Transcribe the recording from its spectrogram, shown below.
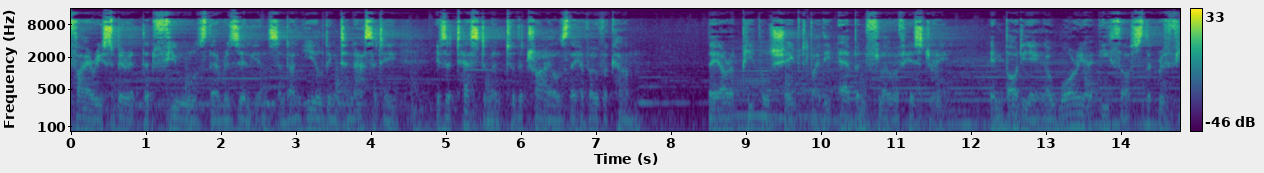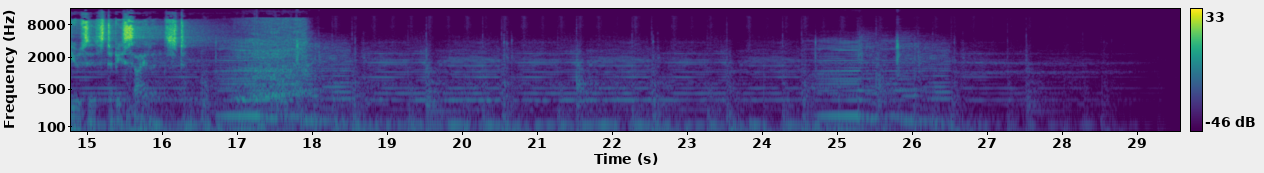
fiery spirit that fuels their resilience and unyielding tenacity is a testament to the trials they have overcome. They are a people shaped by the ebb and flow of history, embodying a warrior ethos that refuses to be silenced.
